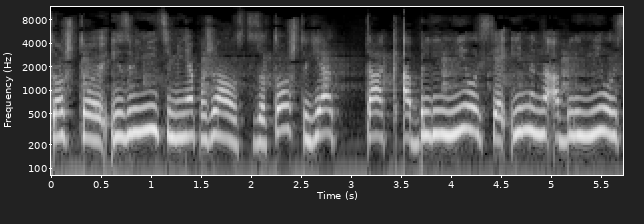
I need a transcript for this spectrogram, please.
то, что извините меня, пожалуйста, за то, что я так обленилась, я именно обленилась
